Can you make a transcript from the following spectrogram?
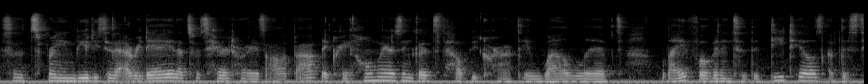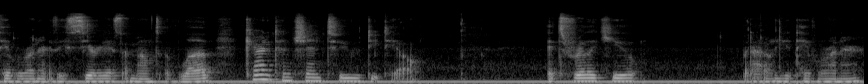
So it's bringing beauty to the everyday. That's what Territory is all about. They create homewares and goods to help you craft a well-lived life. Woven into the details of this table runner is a serious amount of love, care, and attention to detail. It's really cute, but I don't need a table runner.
